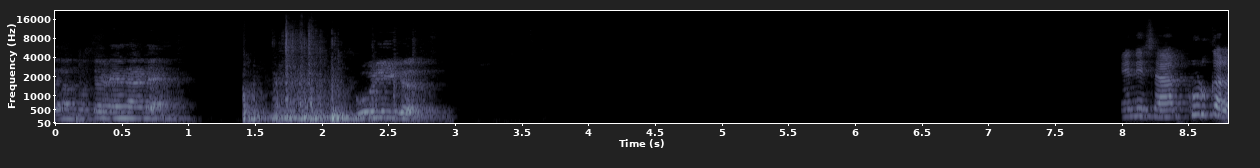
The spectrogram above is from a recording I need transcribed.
ఇలా ముచ్చట ఏంటంటే కూలీగలు ఏంది సార్? కుడుకల?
